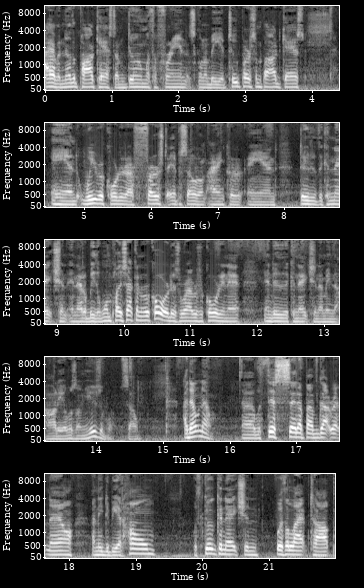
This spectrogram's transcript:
I have another podcast I'm doing with a friend. It's going to be a two person podcast. And we recorded our first episode on Anchor and due to the connection, and that'll be the one place I can record is where I was recording at, and due to the connection, I mean the audio was unusable. So I don't know. Uh, with this setup I've got right now, I need to be at home with good connection with a laptop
